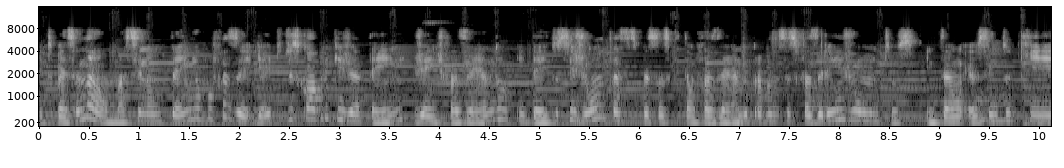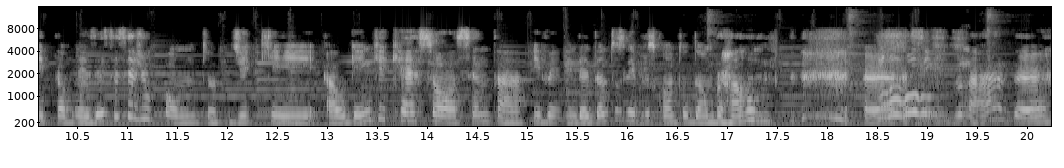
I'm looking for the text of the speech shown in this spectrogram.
E tu pensa, não, mas se não tem, eu vou fazer. E aí tu descobre que já tem gente fazendo, e daí tu se junta a essas pessoas que estão fazendo para vocês fazerem juntos. Então eu sinto que talvez esse seja o ponto de que alguém que quer só sentar e vender tantos livros quanto o Dan Brown, é, assim, do nada.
